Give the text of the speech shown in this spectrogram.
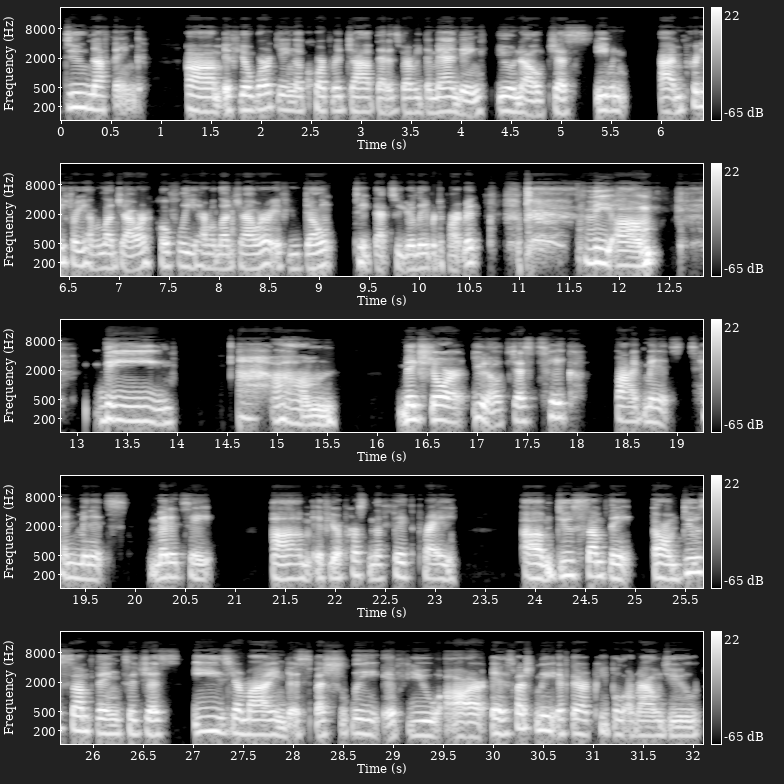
do nothing. Um, if you're working a corporate job that is very demanding, you know, just even, I'm pretty sure you have a lunch hour. Hopefully, you have a lunch hour. If you don't, take that to your labor department. the, um, the, um, make sure, you know, just take five minutes, 10 minutes, meditate. Um, if you're a person of faith, pray. Um, do something. Um, do something to just ease your mind, especially if you are, especially if there are people around you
